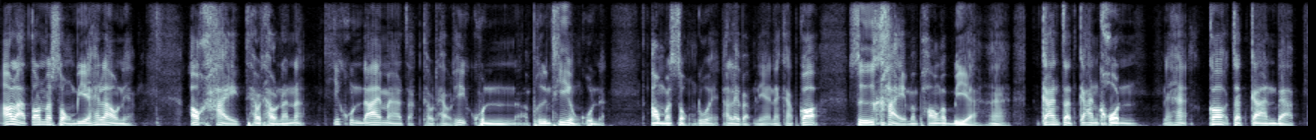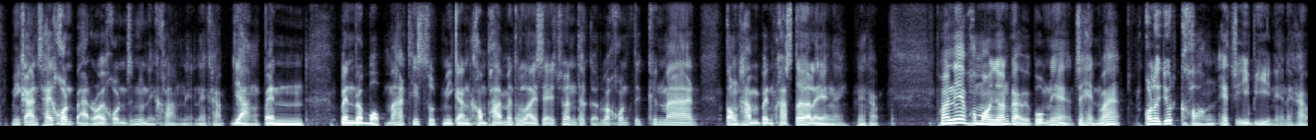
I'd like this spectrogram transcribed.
เอาล่ะตอนมาส่งเบียร์ให้เราเนี่ยเอาไข่แถวๆนั้นอะที่คุณได้มาจากแถวๆที่คุณพื้นที่ของคุณอะเอามาส่งด้วยอะไรแบบนี้นะครับก็ซื้อไข่มาพร้อมกับเบียร์การจัดการคน นะฮะก็จัดการแบบมีการใช้คน 800 คนซึ่งอยู่ในคลังเนี่ยนะครับอย่างเป็นเป็นระบบมากที่สุดมีการ compartmentalization ถ้าเกิดว่าคนติดขึ้นมาต้องทำเป็นคลัสเตอร์อะไรยังไงนะครับเพราะเนี่ยพอมองย้อนกลับไปปุ๊บเนี่ยจะเห็นว่ากลยุทธ์ของ HEB เนี่ยนะครับ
